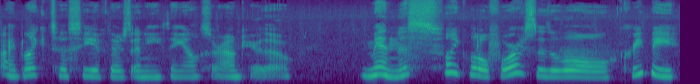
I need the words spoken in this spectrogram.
I'd like to see if there's anything else around here though. Man, this like little forest is a little creepy.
